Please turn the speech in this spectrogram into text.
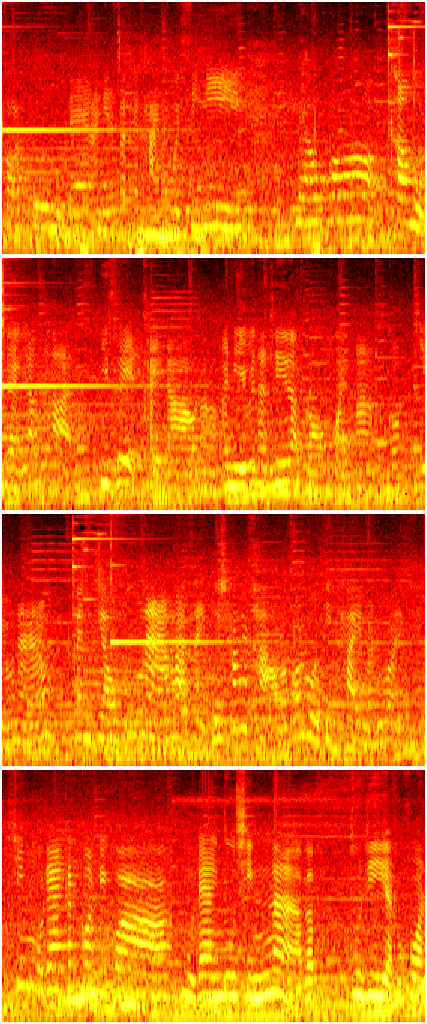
ซอสปูหมูแดง อันนี้จะคล้ายๆโคยซีนี่แล้วก็ข้าวหมูแดงย่างถ่านพิเศษไข่ดาวนะคะอันนี้เป็นอันที่แบบรอคอยมากแล้วก็เกี๊ยวน้ำเป็นเกี๊ยวกุ้งน้ำค่ะใส่กุ้ยช่ายขาวแล้วก็โรยพริกไทยมาด้วย ชิมหมูแดงกันก่อนดีกว่า หมูแดงดูชิ้นหนาแบบดูดีอะทุกคน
